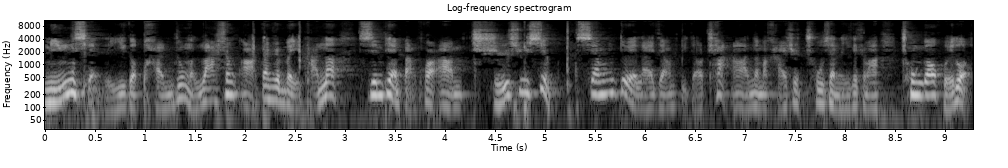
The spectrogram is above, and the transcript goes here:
明显的一个盘中的拉升啊，但是尾盘呢，芯片板块啊持续性相对来讲比较差啊，那么还是出现了一个什么冲高回落。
